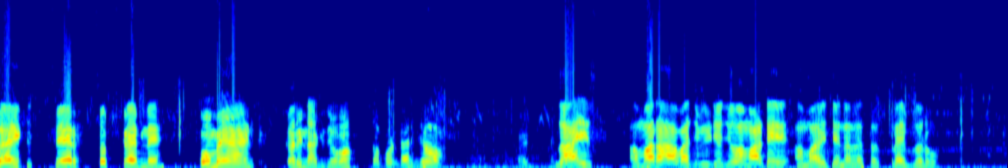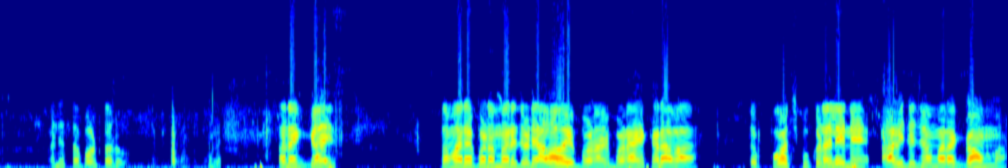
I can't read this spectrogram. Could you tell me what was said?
લાઈક શેર સબસ્ક્રાઇબ ને કોમેન્ટ કરી નાખજો હો. સપોર્ટ કરજો. ગાઈસ અમારા આવા જ વીડિયો જોવા માટે અમારી ચેનલને સબસ્ક્રાઈબ કરો અને સપોર્ટ કરો. અને ગઈશ તમારે પણ અમારી જોડે આવા હોય બળાઈ બળાઈ કરાવવા તો પોચ કુકડા લઈને આવી જજો અમારા ગામમાં.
